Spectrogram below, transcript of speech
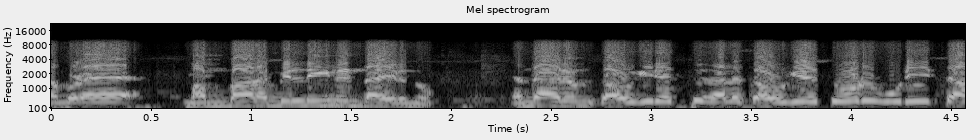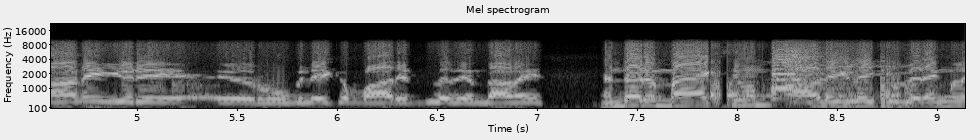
നമ്മുടെ മമ്പാടം ബിൽഡിംഗിൽ ഉണ്ടായിരുന്നു. എന്തായാലും സൗകര്യത്തിൽ നല്ല സൗകര്യത്തോട് കൂടിയിട്ടാണ് ഈ ഒരു റൂമിലേക്ക് മാറിയിട്ടുള്ളത് എന്നാണ് എന്തായാലും മാക്സിമം ആളുകളിലേക്ക് വിവരങ്ങൾ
